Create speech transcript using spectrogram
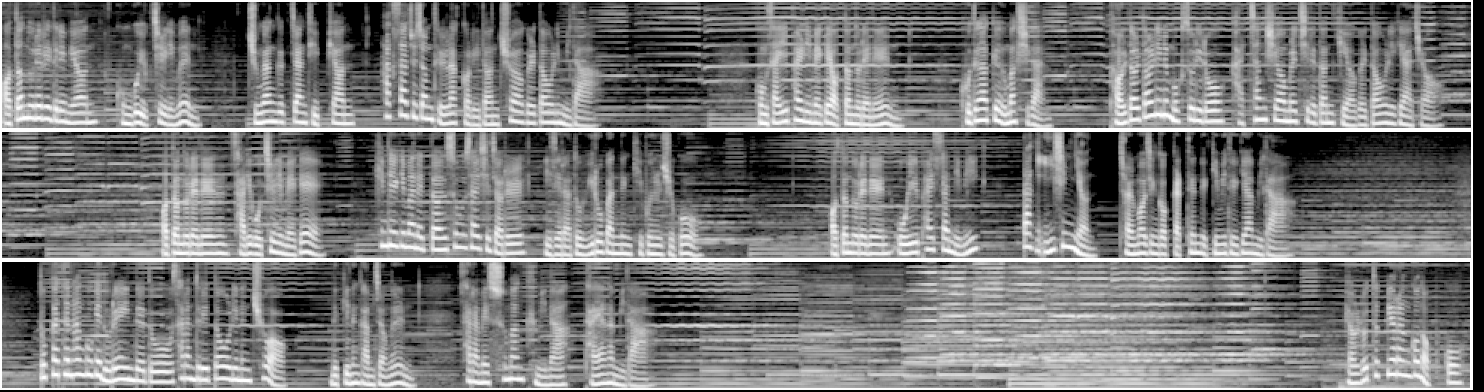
어떤 노래를 들으면 0967님은 중앙극장 뒤편 학사주점 들락거리던 추억을 떠올립니다. 0418님에게 어떤 노래는 고등학교 음악 시간 덜덜 떨리는 목소리로 가창 시험을 치르던 기억을 떠올리게 하죠. 어떤 노래는 4657님에게 힘들기만 했던 20살 시절을 이제라도 위로받는 기분을 주고 어떤 노래는 5184님이 딱 20년 젊어진 것 같은 느낌이 들게 합니다. 똑같은 한국의 노래인데도 사람들이 떠올리는 추억, 느끼는 감정은 사람의 수만큼이나 다양합니다. 별로 특별한 건 없고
